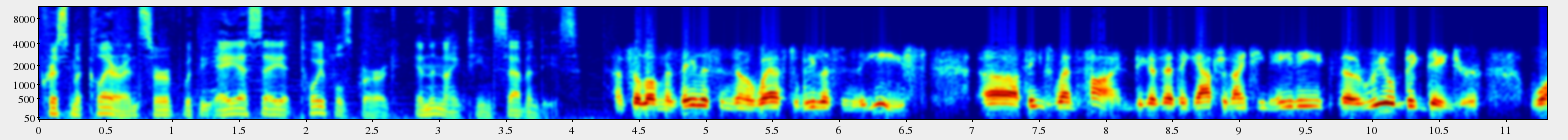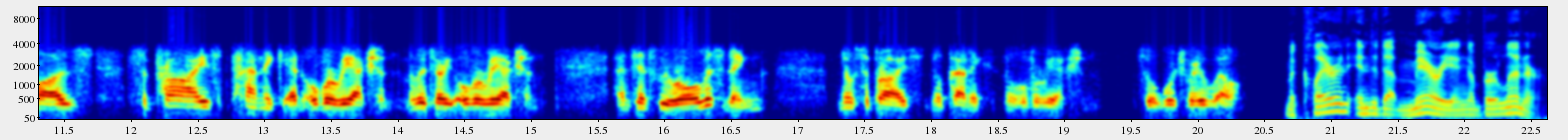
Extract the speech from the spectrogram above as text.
Chris McLaren served with the ASA at Teufelsberg in the 1970s. And so long as they listened to the West and we listened to the East, uh, things went fine. Because I think after 1980, the real big danger was surprise, panic, and overreaction, military overreaction. And since we were all listening, no surprise, no panic, no overreaction. So it worked very well. McLaren ended up marrying a Berliner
